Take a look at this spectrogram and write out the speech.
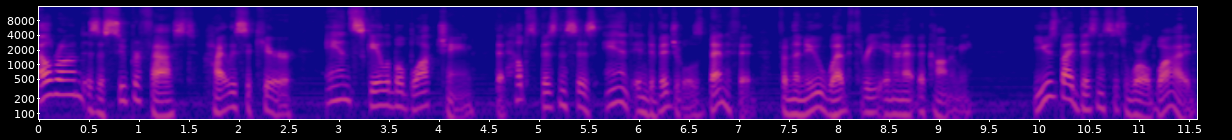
Elrond is a super fast, highly secure, and scalable blockchain that helps businesses and individuals benefit from the new Web3 internet economy. Used by businesses worldwide,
